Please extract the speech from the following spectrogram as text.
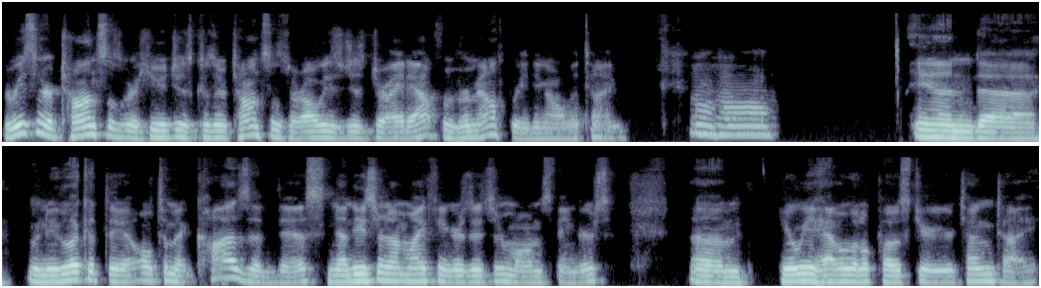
The reason her tonsils were huge is because her tonsils are always just dried out from her mouth breathing all the time. Mhm. And uh, when you look at the ultimate cause of this, now these are not my fingers, these are mom's fingers. Um, here we have a little posterior tongue tie.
